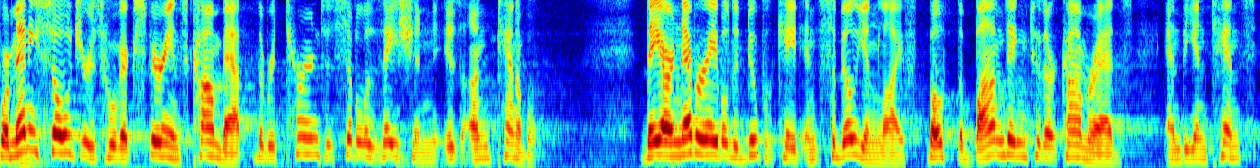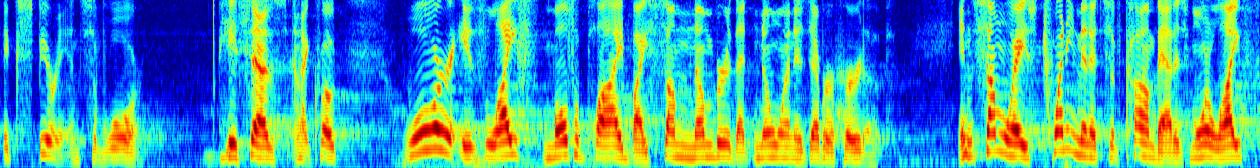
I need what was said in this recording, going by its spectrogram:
For many soldiers who have experienced combat, the return to civilization is untenable. They are never able to duplicate in civilian life both the bonding to their comrades and the intense experience of war. He says, and I quote, War is life multiplied by some number that no one has ever heard of. In some ways, 20 minutes of combat is more life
